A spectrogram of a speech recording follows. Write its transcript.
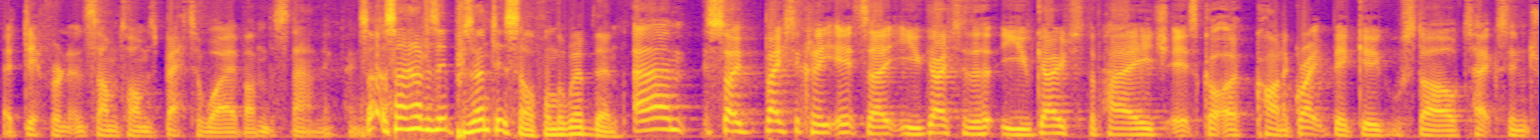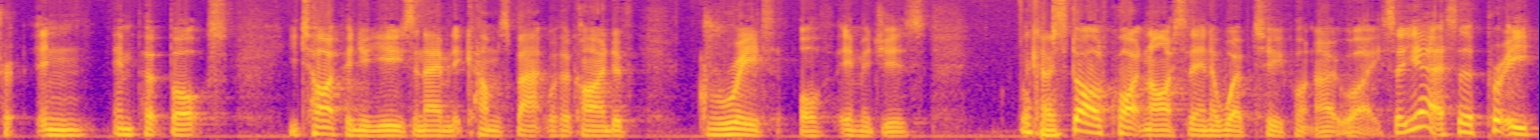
a different and sometimes better way of understanding things. So, so how does it present itself on the web then? Um, so basically, it's a you go to the you go to the page. It's got a kind of great big Google style text in input box. You type in your username, and it comes back with a kind of grid of images. Okay. Styled quite nicely in a Web 2.0 way. So yeah, it's a pretty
